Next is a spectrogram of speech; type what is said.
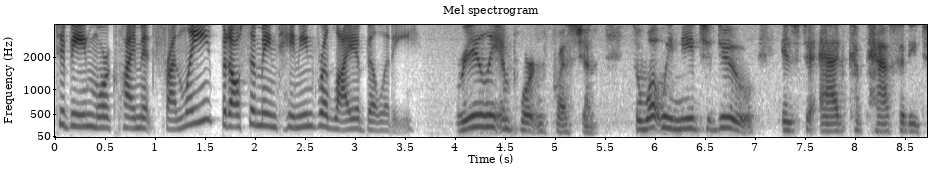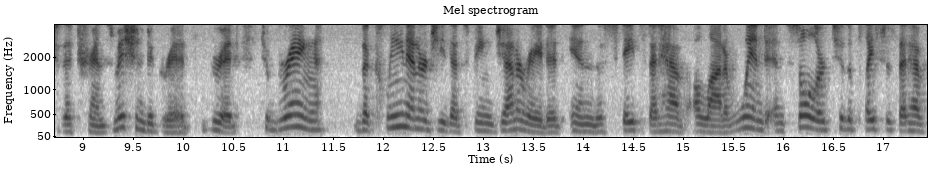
to being more climate friendly, but also maintaining reliability? Really important question. So, what we need to do is to add capacity to the transmission to grid, grid to bring the clean energy that's being generated in the states that have a lot of wind and solar to the places that have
